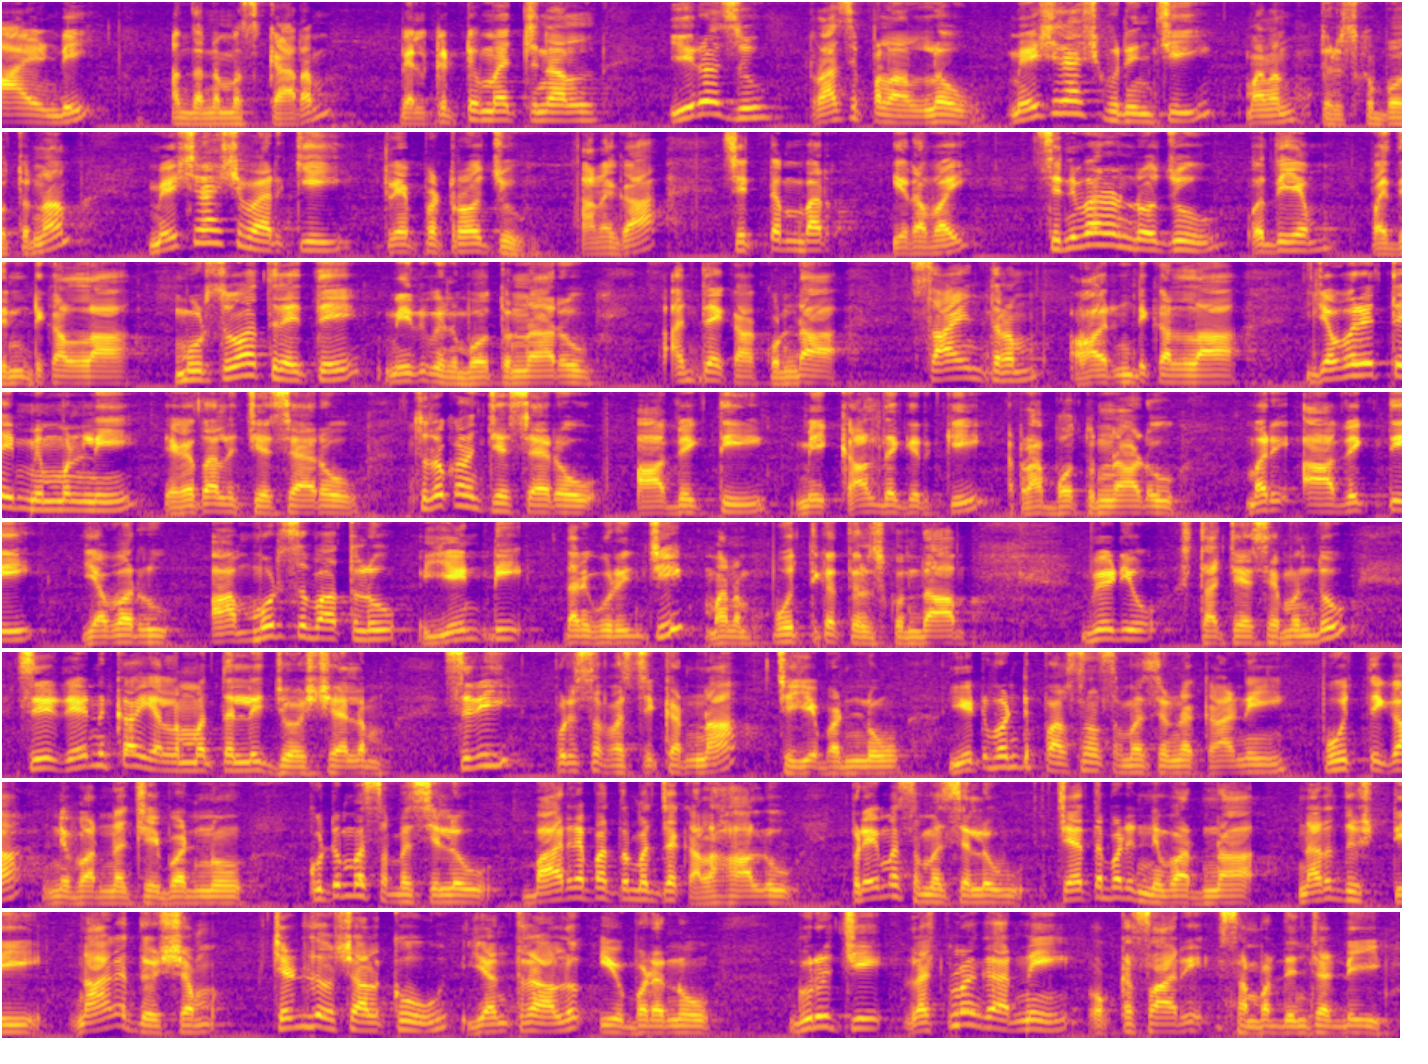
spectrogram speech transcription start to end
Hi అండి అందరు నమస్కారం. Welcome to my channel. ఈరోజు రాశి ఫలాల్లో మేషరాశి గురించి మనం తెలుసుకోబోతున్నాం. మేషరాశి వారికి రేపటి రోజు అనగా సెప్టెంబర్ ఇరవై శనివారం రోజు ఉదయం పదింటికల్లా మూడు శుభార్తలైతే మీరు వినబోతున్నారు. అంతేకాకుండా సాయంత్రం ఆరింటికల్లా ఎవరైతే మిమ్మల్ని ఎగతాళి చేశారో చులకన చేశారో ఆ వ్యక్తి మీ కాళ్ళ దగ్గరికి రాబోతున్నాడు. మరి ఆ వ్యక్తి ఎవరు ఆ మూడు శుభార్తలు ఏంటి దాని గురించి మనం పూర్తిగా తెలుసుకుందాం. వీడియో స్టార్ట్ చేసే ముందు శ్రీ రేణుకా ఎల్లమ్మ తల్లి జోషేలం శ్రీ పురుష వశీకరణ చేయబడును. ఎటువంటి పర్సనల్ సమస్యలను ఉన్నా కానీ పూర్తిగా నివారణ చేయబడును. కుటుంబ సమస్యలు భార్యాభర్త మధ్య కలహాలు ప్రేమ సమస్యలు చేతబడి నివారణ నరదృష్టి నాగదోషం చెడు దోషాలకు యంత్రాలు ఇవ్వబడను. గురుజీ లక్ష్మణ్ గారిని ఒక్కసారి సంప్రదించండి.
